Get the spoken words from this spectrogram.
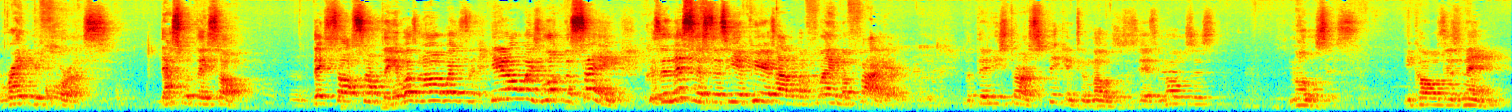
right before us. That's what they saw. They saw something. It wasn't always, he didn't always look the same. Because in this instance, he appears out of a flame of fire. But then he starts speaking to Moses. Says, Moses, Moses. He calls his name.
